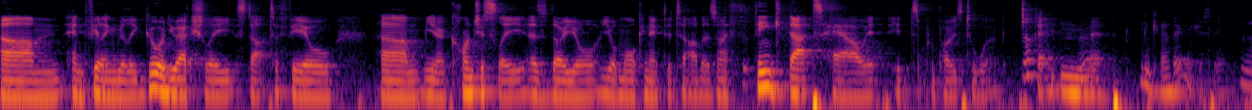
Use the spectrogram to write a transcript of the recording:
um, and feeling really good, you actually start to feel um, you know, consciously as though you're you're more connected to others. And I think that's how it, it's proposed to work. Okay, Mm. right. Okay. very interesting. Yeah.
